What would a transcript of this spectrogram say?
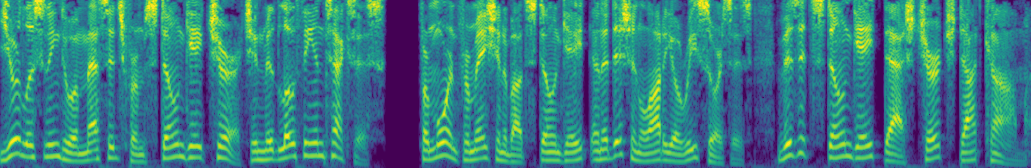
You're listening to a message from Stonegate Church in Midlothian, Texas. For more information about Stonegate and additional audio resources, visit stonegate church.com.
